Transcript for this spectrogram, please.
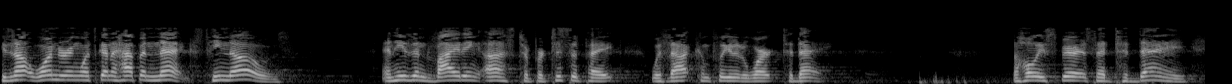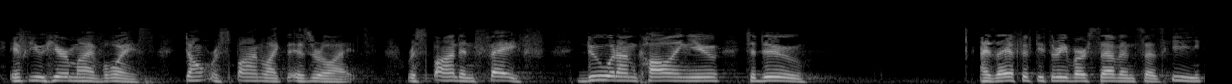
He's not wondering what's going to happen next. He knows. And He's inviting us to participate with that completed work today. The Holy Spirit said, Today, if you hear my voice, don't respond like the Israelites. Respond in faith. Do what I'm calling you to do. Isaiah 53 verse 7 says, He,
